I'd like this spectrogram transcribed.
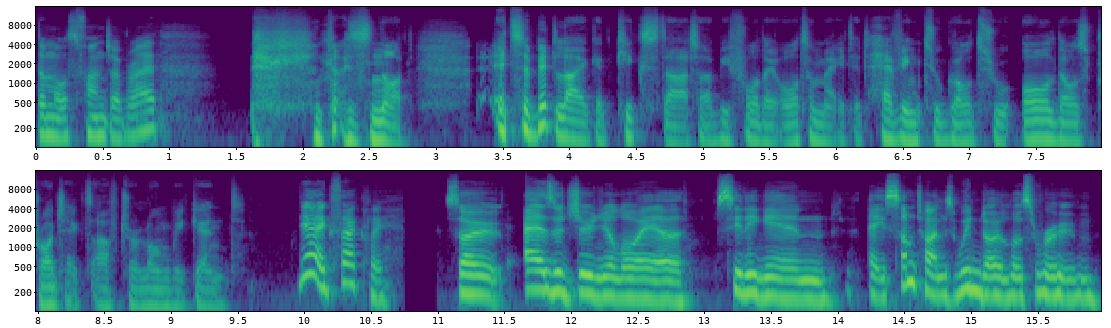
the most fun job, right? no, it's not. It's a bit like at Kickstarter before they automated, having to go through all those projects after a long weekend. Yeah, exactly. So, as a junior lawyer sitting in a sometimes windowless room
